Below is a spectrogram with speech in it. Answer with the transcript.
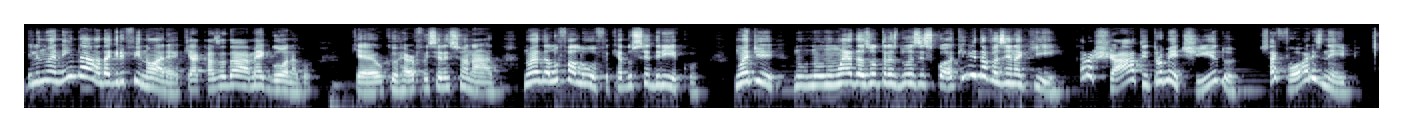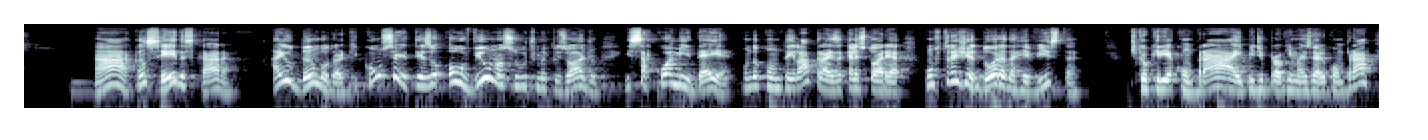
Ele não é nem da, da Grifinória, que é a casa da McGonagall, que é o que o Harry foi selecionado. Não é da Lufa-Lufa, que é do Cedrico. Não é de. Não, não é das outras duas escolas. O que ele tá fazendo aqui? Cara chato, intrometido. Sai fora, Snape. Ah, cansei desse cara. Aí o Dumbledore, que com certeza ouviu o nosso último episódio e sacou a minha ideia, quando eu contei lá atrás aquela história constrangedora da revista, de que eu queria comprar e pedir para alguém mais velho comprar,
